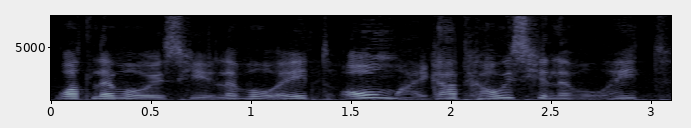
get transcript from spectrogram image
What level is he? Level 8? Oh my god, how is he level 8?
